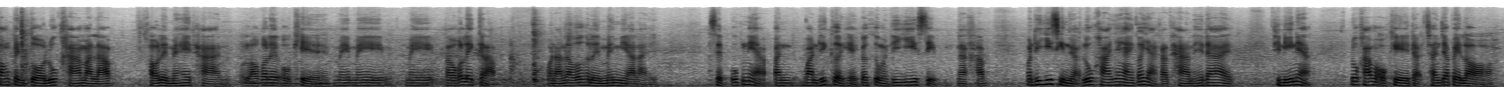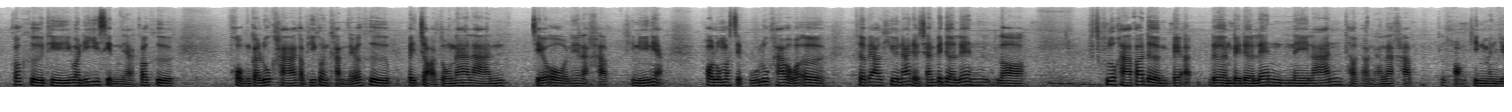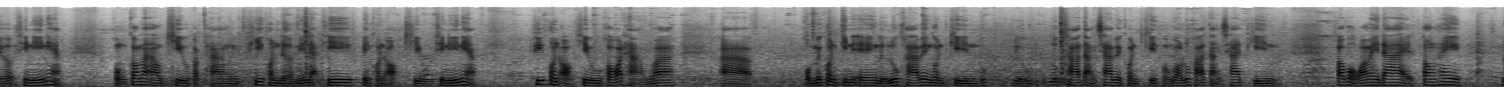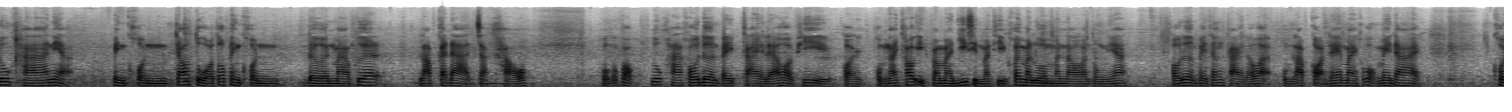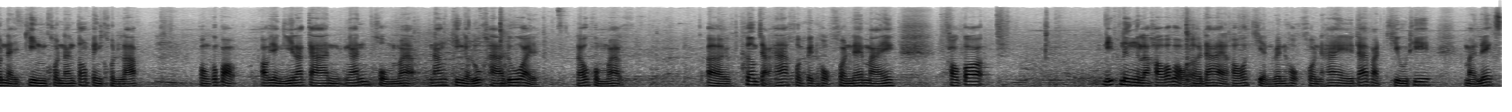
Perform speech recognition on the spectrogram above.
ต้องเป็นตัวลูกค้ามารับเขาเลยไม่ให้ทาน เราก็เลยโอเคไม่ไม่ไม่เราก็เลยกลับ วันนั้นเราก็เลยไม่มีอะไร เสร็จปุ๊บเนี่ยวันวันที่เกิดเหตุก็คือวันที่ 20 นะครับ วันที่ 20 เนี่ยลูกค้ายังไงก็อยากจะทานให้ได้ ทีนี้เนี่ย ลูกค้าบอกโอเคเดี๋ยวฉันจะไปรอ ก็คือทีนี้วันที่ 20เนี่ยก็คือผมกับลูกค้ากับพี่คนขับเนี่ยก็คือไปจอดตรงหน้าร้านเจโอนี่ยแหละครับทีนี้เนี่ยพอลงมาเสร็จปุ๊บลูกค้าบอกว่าเออเธอไปเอาคิวนะเดี๋ยวฉันไปเดินเล่นรอ ลูกค้าก็เดินไปเดินไปเดินเล่นในร้านแถวๆนั้นแหละครับของกินมันเยอะทีนี้เนี่ยผมก็มาเอาคิวกับทางพี่คนเดิมนี่แหละที่เป็นคนออกคิว ทีนี้เนี่ยพี่คนออกคิวเขาก็ถามว่าอ่า ผมเป็นคนกินเอง หรือลูกค้าเป็นคนกินหรือลูกค้าต่างชาติเป็นคนกิน ผมบอกลูกค้าต่างชาติกินเขาบอกว่าไม่ได้ต้องให้ลูกค้าเนี่ยเป็นคนเจ้าตัวต้องเป็นคนเดินมาเพื่อรับกระดาษจากเขา ผมก็บอกลูกค้าเขาเดินไปไกลแล้วอะพี่ก่อนผมนัดเขาอีกประมาณ 20นาทีค่อยมารวมมันเรอกันตรงเนี้ยเขาเดินไปตั้งไกลแล้วอะผมรับก่อนได้ไหมเขาบอกไม่ได้ คนไหนกินคนนั้นต้องเป็นคนรับ ผมก็บอกเอาอย่างนี้ละกันงั้นผมอะนั่งกินกับลูกค้าด้วย แล้วผมอะ เออเพิ่มจาก 5 คนเป็น 6 คนได้ไหม เขาก็นิดนึงแล้วเขาก็บอกเออได้เขาก็เขียนเป็น 6 คนให้ได้บัตรคิวที่หมายเลข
